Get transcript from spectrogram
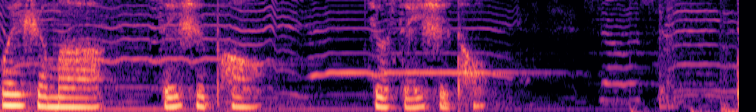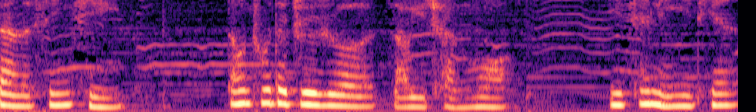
为什么随时碰就随时痛？淡了心情，当初的炙热早已沉默，一千零一天，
